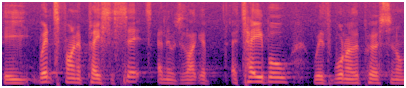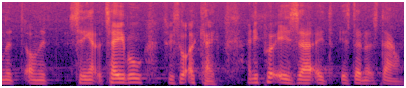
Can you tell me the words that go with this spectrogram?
he went to find a place to sit, and there was like a, a, table with one other person on the, on the, sitting at the table. So he thought, okay. And he put his, uh, his donuts down.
